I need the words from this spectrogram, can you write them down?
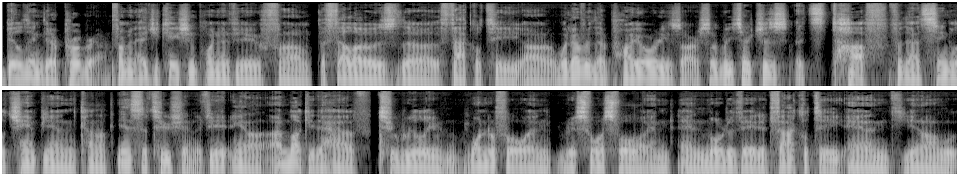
building their program from an education point of view, from the fellows, the faculty, uh, whatever their priorities are. So research is, it's tough for that single champion kind of institution. If you, you know, I'm lucky to have two really wonderful and resourceful and, and motivated faculty and you know,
